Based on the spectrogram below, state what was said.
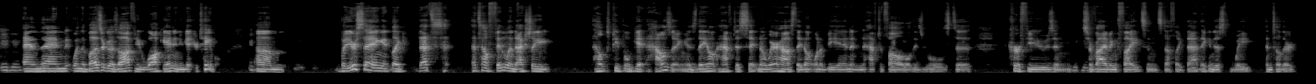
Mm-hmm. And then when the buzzer goes off, you walk in and you get your table. Mm-hmm. Um, but you're saying it like that's that's how Finland actually helps people get housing is they don't have to sit in a warehouse they don't want to be in and have to follow mm-hmm. all these rules to curfews and mm-hmm. surviving fights and stuff like that. They can just wait until their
